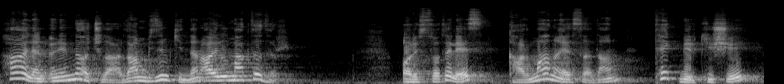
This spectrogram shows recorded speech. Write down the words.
halen önemli açılardan bizimkinden ayrılmaktadır. Aristoteles karma anayasadan tek bir kişi,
